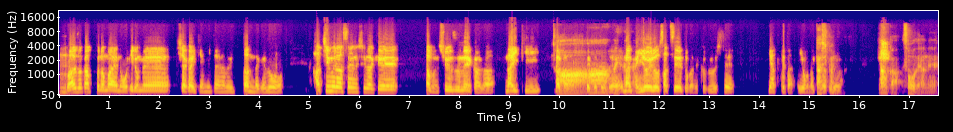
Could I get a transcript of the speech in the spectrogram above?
うんワールドカップの前のお披露目記者会見みたいなの行ったんだけど、八村選手だけ多分シューズメーカーがナイキだからってことで、あーはいはいはいなんかいろいろ撮影とかで工夫してやってたような気がするよ。。なんかそうだよね。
